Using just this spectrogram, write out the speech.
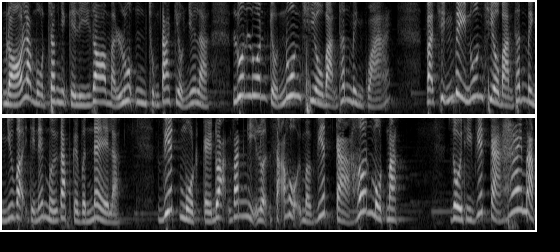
Đó là một trong những cái lý do mà luôn chúng ta kiểu như là luôn luôn kiểu nuông chiều bản thân mình quá ấy. Và chính vì nuông chiều bản thân mình như vậy thì nên mới gặp cái vấn đề là viết một cái đoạn văn nghị luận xã hội mà viết cả hơn một mặt. Rồi thì viết cả hai mặt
